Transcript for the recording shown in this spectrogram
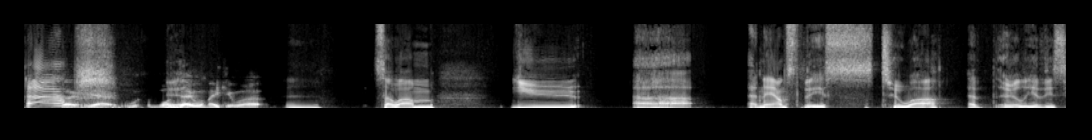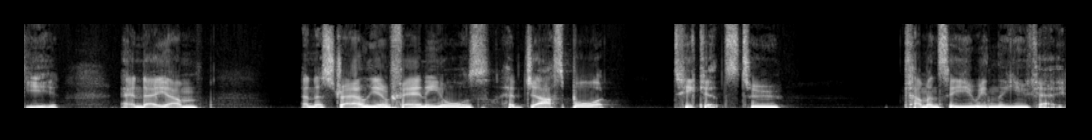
So yeah, w- one Yeah. day we'll make it work. So, um, you uh, announced this tour at, earlier this year, and a um, an Australian fan of yours had just bought tickets to come and see you in the UK,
